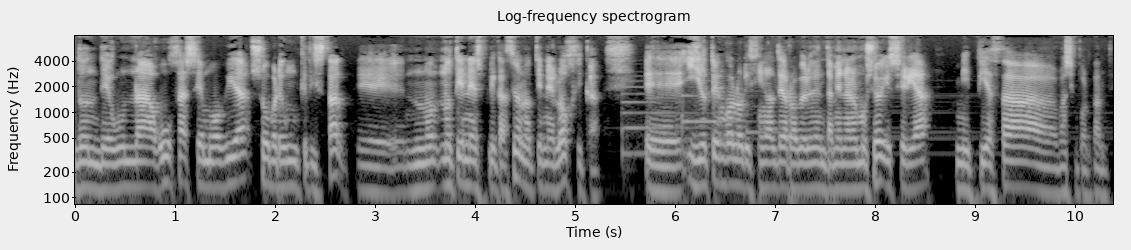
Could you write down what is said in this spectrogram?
donde una aguja se movía sobre un cristal. Eh, no, tiene explicación, no tiene lógica. Eh, y yo tengo el original de Robert Houdin también en el museo y sería mi pieza más importante.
